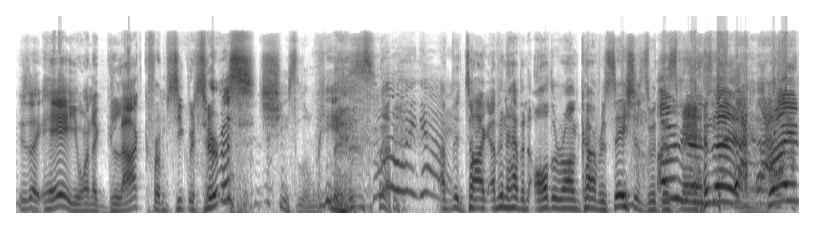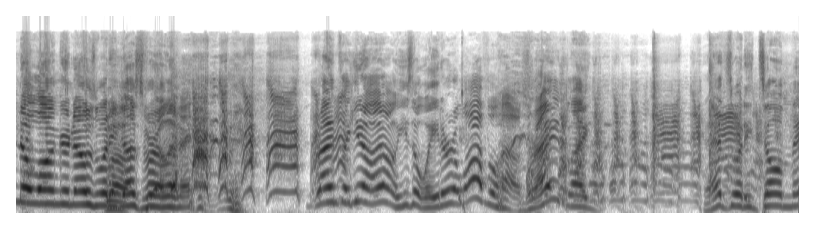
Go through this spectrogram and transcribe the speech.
he's like, "Hey, you want a Glock from Secret Service?" Jeez Louise. Oh my god. I've been talking. I've been having all the wrong conversations with I this was man. gonna say Brian no longer knows what Well- he does for a living. Brian's like, you know, oh, he's a waiter at Waffle House, right? Like, that's what he told me.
